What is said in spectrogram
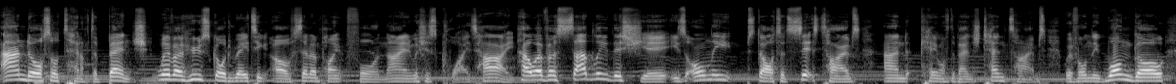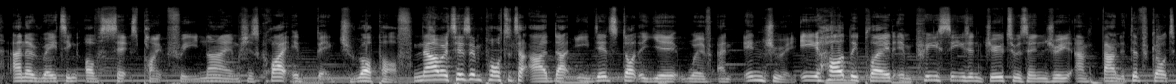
and also 10 off the bench, with a WhoScored rating of 7. 1.49, which is quite high. However, sadly this year, he's only started 6 times and came off the bench 10 times, with only one goal and a rating of 6.39, which is quite a big drop off. Now, it is important to add that he did start the year with an injury. He hardly played in pre-season due to his injury and found it difficult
